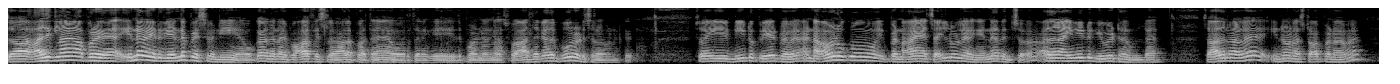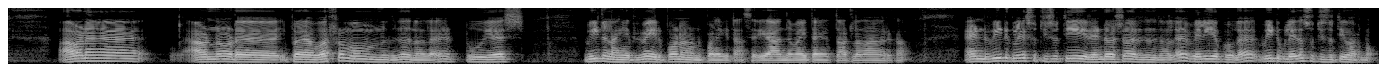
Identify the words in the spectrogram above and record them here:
ஸோ அதுக்கெலாம் அப்புறம் என்ன எனக்கு என்ன பேசுவேன் நீ? உட்காந்து நான் இப்போ ஆஃபீஸில் வேலை பார்த்தேன் ஒருத்தனுக்கு இது பண்ணேன்னா ஸோ அந்த கதை போர் அடிச்சிடும் அவனுக்கு. So I need to create memory and அவனுக்கும் இப்போ நான் என் சைல்டுஹுட்டில் எனக்கு என்ன இருந்துச்சோ அதை நான் I need to give it இல்லை ஸோ அதனால் இன்னும் நான் ஸ்டாப் பண்ணாமல் அவனை அவனோட இப்போ ஒர்க் ஃப்ரம் ஹோம் இருந்ததுனால டூ இயர்ஸ் வீட்டில் நாங்கள் எப்பயுமே இருப்போம்னு அவனுக்கு பழகிட்டான். சரியா? அந்த மாதிரி தாட்டில் தான் இருக்கான். அண்ட் வீட்டுக்குள்ளேயே சுற்றி சுற்றி ரெண்டு வருஷம் இருந்ததுனால வெளியே போகல. வீட்டுக்குள்ளேயே தான் சுற்றி சுற்றி வரணும்.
